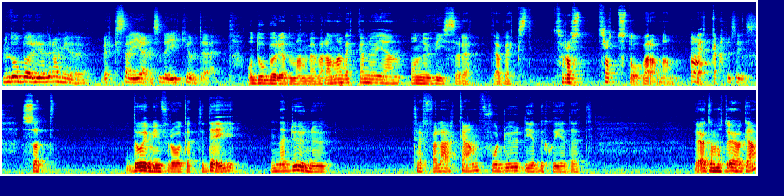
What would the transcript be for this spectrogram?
Men då började de ju växa igen, så det gick ju inte. Och då började man med varannan vecka nu igen och nu visar det att det har växt trots, trots då varannan Ja, vecka. precis. Så att då är min fråga till dig, när du nu träffar läkaren, får du det beskedet öga mot öga?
